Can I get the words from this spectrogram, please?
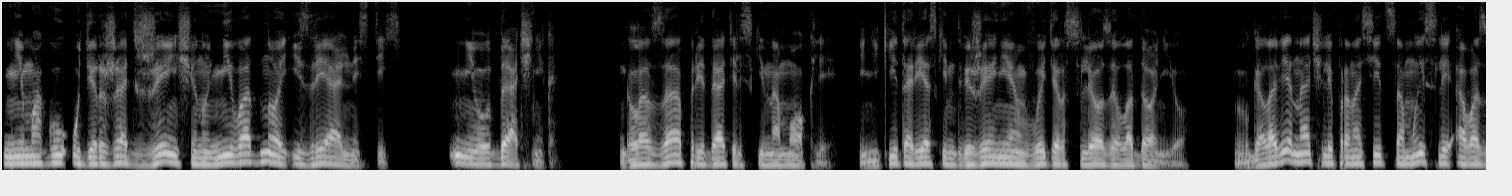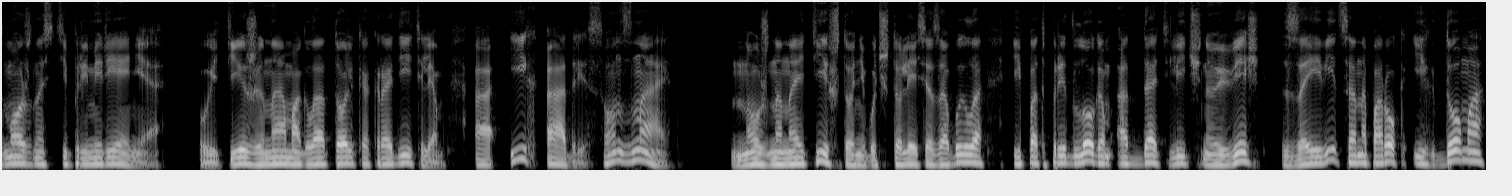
Не могу удержать женщину ни в одной из реальностей. Неудачник. Глаза предательски намокли, и Никита резким движением вытер слезы ладонью. В голове начали проноситься мысли о возможности примирения. Уйти жена могла только к родителям, а их адрес он знает. Нужно найти что-нибудь, что Леся забыла, и под предлогом отдать личную вещь заявиться на порог их дома,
